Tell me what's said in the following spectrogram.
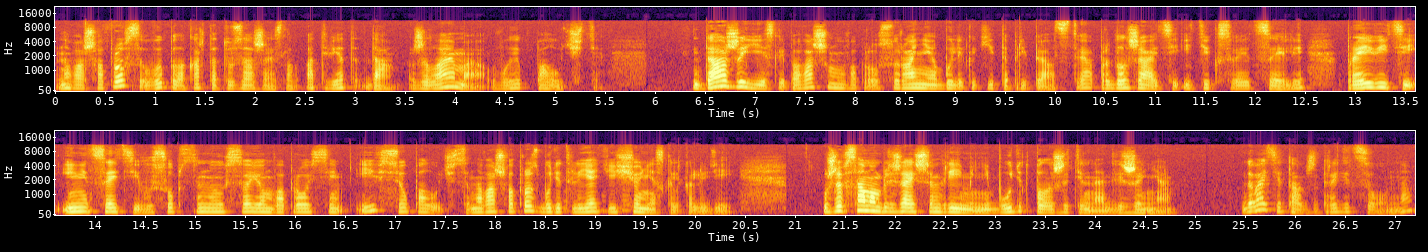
На ваш вопрос выпала карта туза жезлов. Ответ – да. Желаемое вы получите. Даже если по вашему вопросу ранее были какие-то препятствия, продолжайте идти к своей цели, проявите инициативу собственную в своем вопросе, и все получится. На ваш вопрос будет влиять еще несколько людей. Уже в самом ближайшем времени будет положительное движение. Давайте также традиционно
